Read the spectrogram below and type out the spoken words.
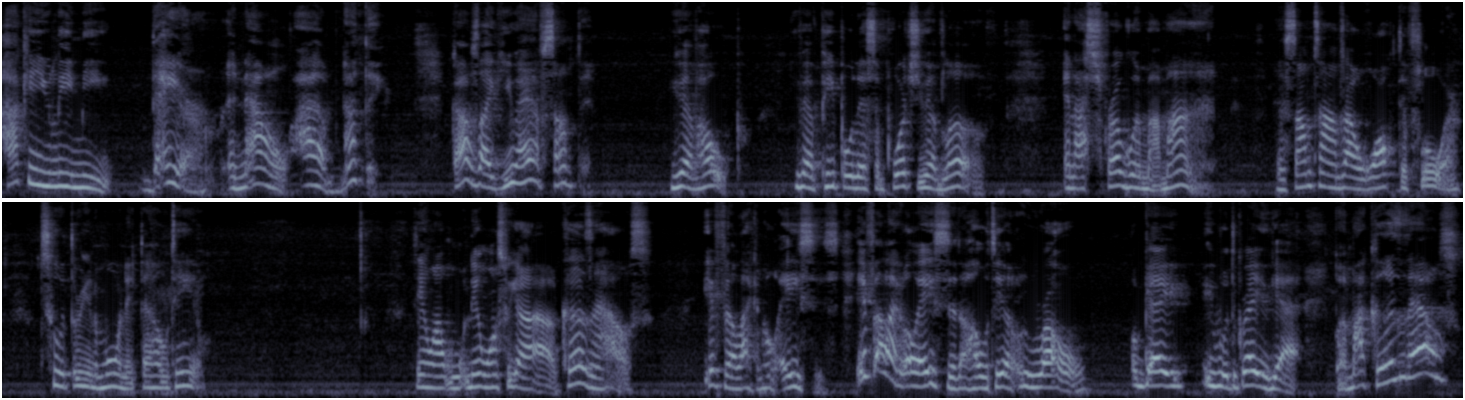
how can you leave me there and now I have nothing? God was like, You have something. You have hope. You have people that support you, you have love. And I struggle in my mind. And sometimes I walk the floor two or three in the morning at the hotel. Then, then once we got our cousin house, it felt like an oasis. It felt like an oasis at the hotel Wrong. Okay? He was the crazy guy. But my cousin's house,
